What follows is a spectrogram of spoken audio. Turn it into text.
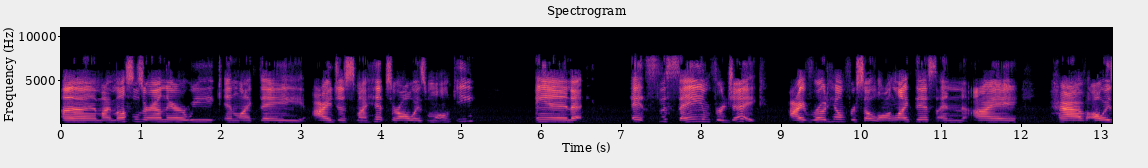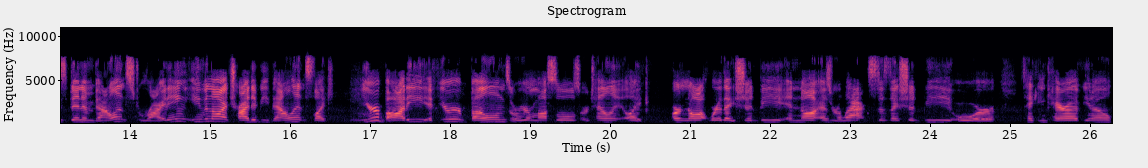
Uh, my muscles around there are weak, and like they, I just my hips are always wonky, and it's the same for Jake. I've rode him for so long like this, and I have always been imbalanced riding. Even though I try to be balanced, like your body, if your bones or your muscles are telling, like, are not where they should be and not as relaxed as they should be or taken care of, you know,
